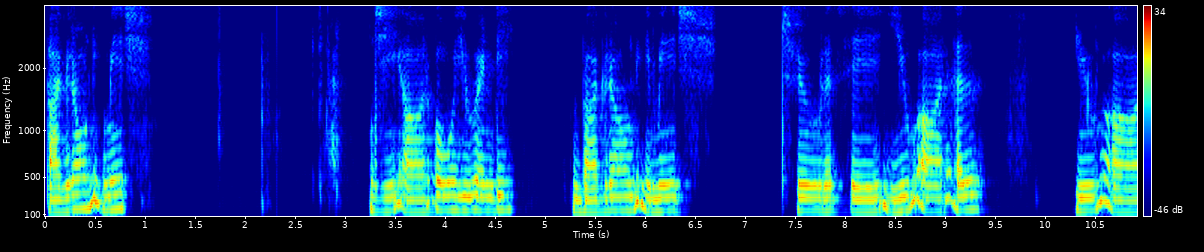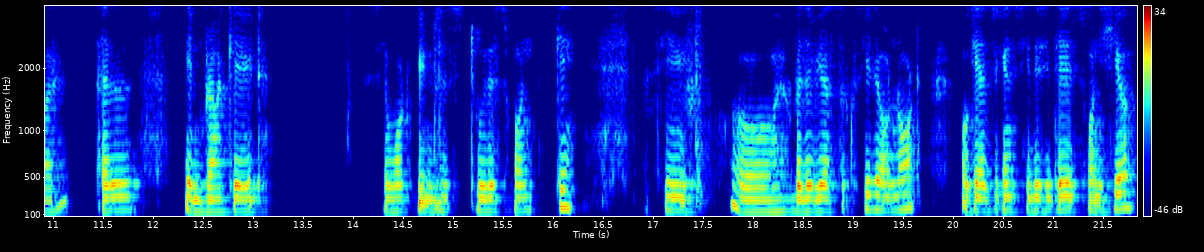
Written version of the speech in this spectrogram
background image g-r-o-u-n-d background image to let's say url url l in bracket. See what we just do this one okay? See if, uh, whether we are succeeded or not. Okay as you can see this there is one here.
